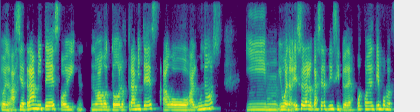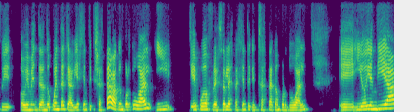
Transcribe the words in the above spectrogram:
bueno, hacía trámites, hoy no hago todos los trámites, hago algunos. Y, y, bueno, eso era lo que hacía al principio. Después, con el tiempo, me fui obviamente dando cuenta que había gente que ya estaba acá en Portugal y qué puedo ofrecerle a esta gente que ya está acá en Portugal. Eh, y hoy en día,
